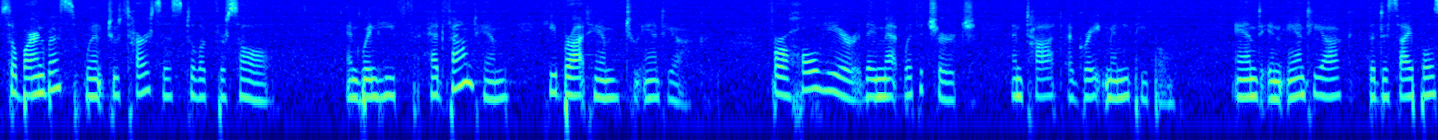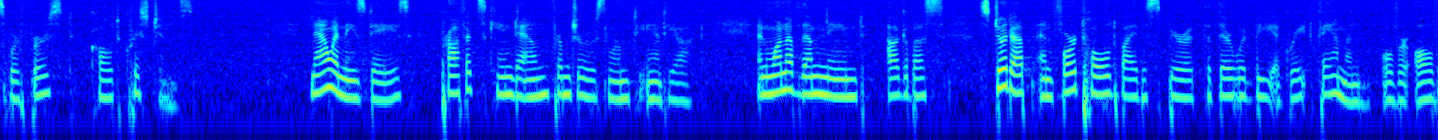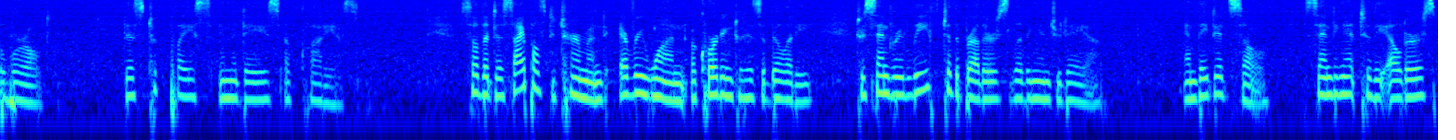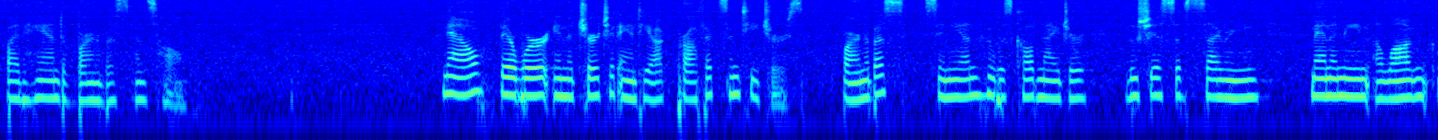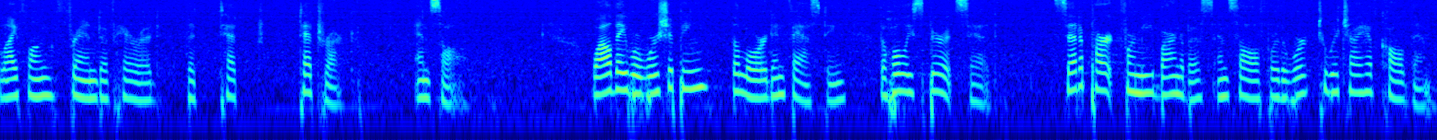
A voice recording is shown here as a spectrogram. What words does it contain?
So Barnabas went to Tarsus to look for Saul. And when he f- had found him, he brought him to Antioch. For a whole year they met with the church and taught a great many people. And in Antioch the disciples were first called Christians. Now in these days prophets came down from Jerusalem to Antioch, and one of them named Agabus stood up and foretold by the Spirit that there would be a great famine over all the world. This took place in the days of Claudius. So the disciples determined, every one according to his ability, to send relief to the brothers living in Judea. And they did so, sending it to the elders by the hand of Barnabas and Saul. Now there were in the church at Antioch prophets and teachers Barnabas, Simeon, who was called Niger, Lucius of Cyrene, Manaen, a long, lifelong friend of Herod, the tet- tetrarch, and Saul. While they were worshiping the Lord and fasting, the Holy Spirit said, Set apart for me Barnabas and Saul for the work to which I have called them.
